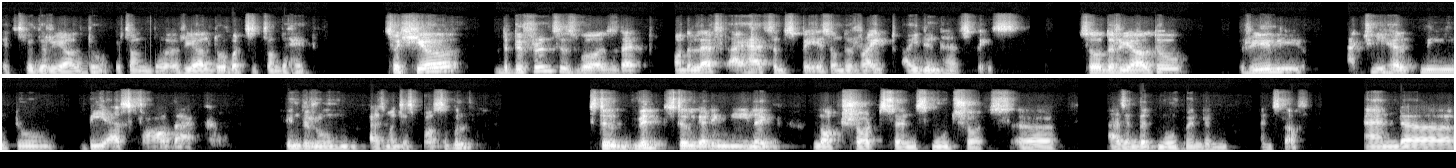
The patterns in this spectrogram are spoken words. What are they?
it's with the Rialto. It's on the Rialto, but it's on the head. So here, the differences was that on the left, I had some space. On the right, I didn't have space. So the Rialto really actually helped me to be as far back in the room as much as possible. Still with still getting the like locked shots and smooth shots uh, as in with movement and and stuff. And uh,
